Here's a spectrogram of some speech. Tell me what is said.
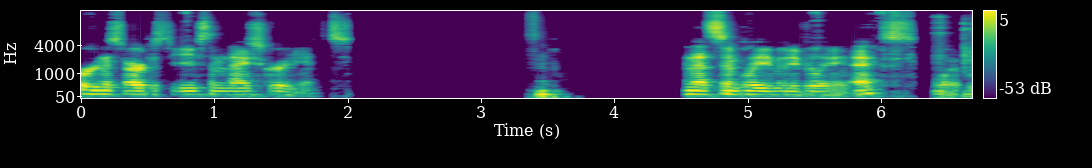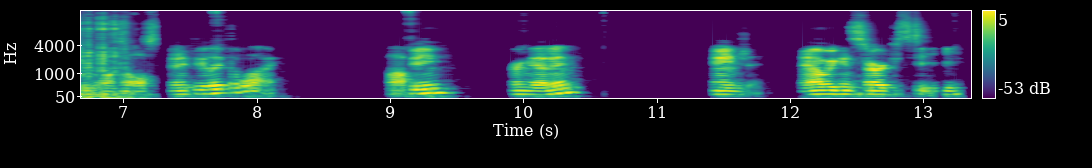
we're going to start to see some nice gradients. And that's simply manipulating x. What if we want to also manipulate the y. Copy, bring that in, change it. Now we can start to see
